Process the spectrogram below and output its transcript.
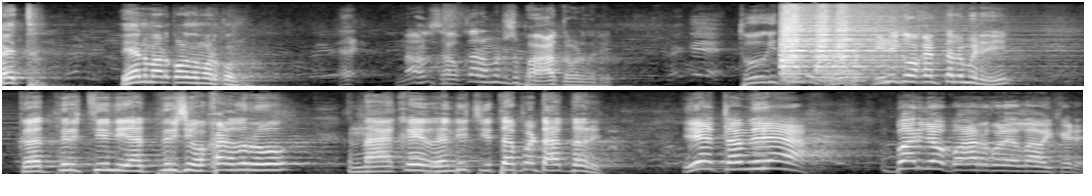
ಆಯ್ತು. ಏನು ಮಾಡ್ಕೊಳ್ಳೋದು ಮಾಡ್ಕೊ. ನಾವು ಸಾವುಕಾರ ಮನುಷ್ಯ ಭಾಳ ದೊಡ್ಡದ್ರಿ. ತೂಗಿ ತಿಂದು ತಿಣಿಗೆ ಒಕಾಡ್ತಾರೆ ಮಾಡ್ರಿ ಕತ್ತರಿ ತಿಂದು ಎತ್ತರಿಸಿ ಹೋಗಾಡಿದ್ರು ನಾಲ್ಕೈದು ಹಂದಿ ಚಿತ್ತಪಟ್ಟು ಹಾಕ್ತಾವ್ರಿ ಏ ತಂದ್ರ್ಯಾ ಬರ್ಲಿ ಬಾರ್ಗಳೆಲ್ಲ ಈ ಕಡೆ.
